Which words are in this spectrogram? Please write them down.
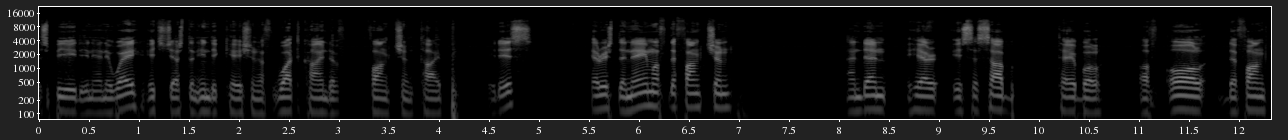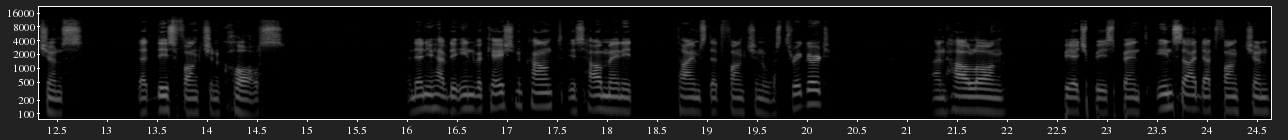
speed in any way. It's just an indication of what kind of function type it is. Here is the name of the function. And then here is a sub table of all the functions that this function calls. And then you have the invocation count is how many times that function was triggered and how long PHP spent inside that function.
